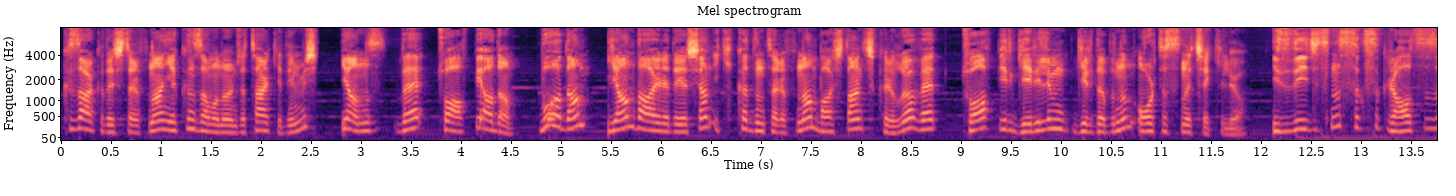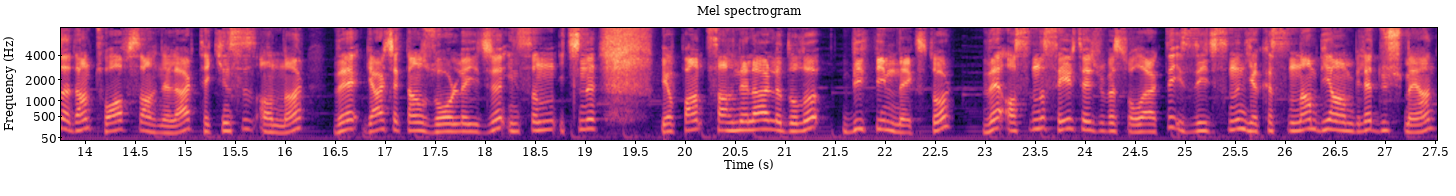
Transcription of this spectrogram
kız arkadaşı tarafından yakın zaman önce terk edilmiş yalnız ve tuhaf bir adam. Bu adam yan dairede yaşayan iki kadın tarafından baştan çıkarılıyor ve tuhaf bir gerilim girdabının ortasına çekiliyor. İzleyicisini sık sık rahatsız eden tuhaf sahneler, tekinsiz anlar ve gerçekten zorlayıcı, insanın içini yapan sahnelerle dolu bir film Next Door. Ve aslında seyir tecrübesi olarak da izleyicisinin yakasından bir an bile düşmeyen,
